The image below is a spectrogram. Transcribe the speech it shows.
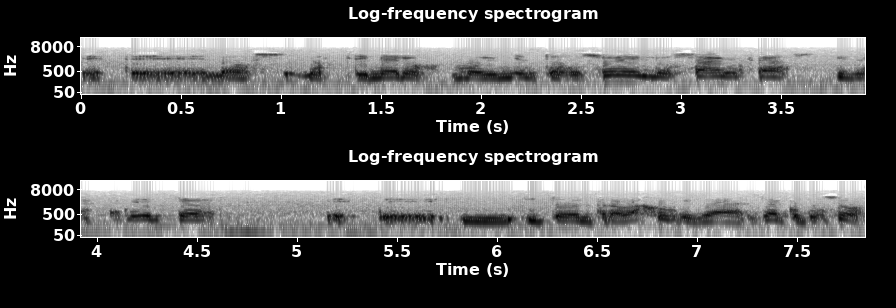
este, los, los primeros movimientos de suelo, zanjas, filas canechas, este, y, y todo el trabajo que ya, ya comenzó.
